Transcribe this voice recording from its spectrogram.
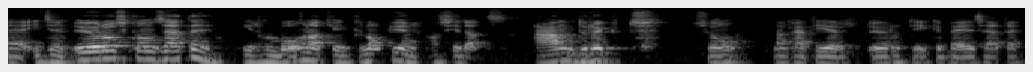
uh, iets in euro's kon zetten. Hier van boven had je een knopje. Als je dat aandrukt, zo, dan gaat hier het euroteken bij zetten.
